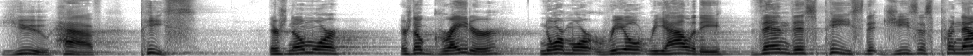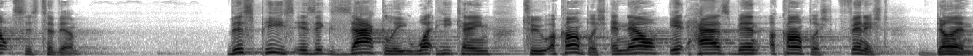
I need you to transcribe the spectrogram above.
You have peace. There's no more, there's no greater nor more real reality than this peace that Jesus pronounces to them. This peace is exactly what he came to accomplish. And now it has been accomplished, finished, done.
